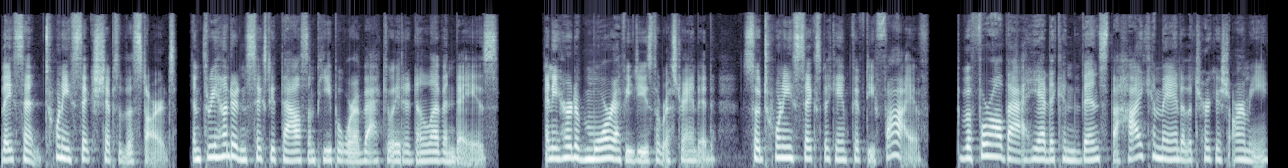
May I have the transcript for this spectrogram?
They sent 26 ships at the start, and 360,000 people were evacuated in 11 days. And he heard of more refugees that were stranded, so 26 became 55. But before all that, he had to convince the high command of the Turkish army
